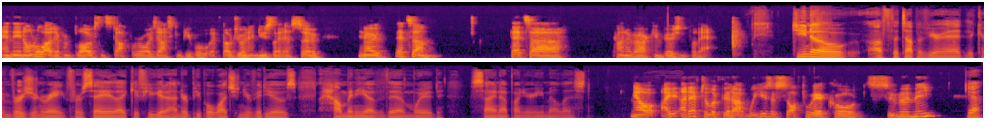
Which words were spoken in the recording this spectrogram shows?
And then on all our different blogs and stuff, we're always asking people if they'll join our newsletter. So, you know, that's um, that's uh, kind of our conversion for that. Do you know off the top of your head the conversion rate for say like if you get 100 people watching your videos, how many of them would sign up on your email list? Now, I, would have to look that up. We use a software called SumoMe. Yeah.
